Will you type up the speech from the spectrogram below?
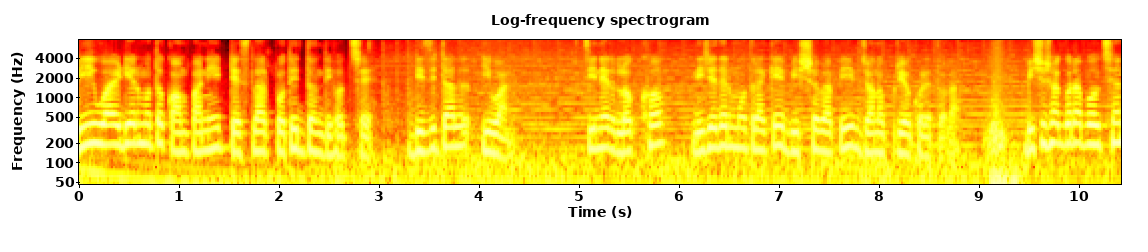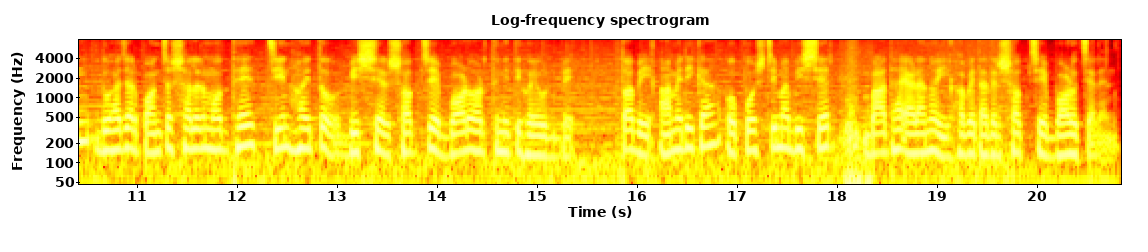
বিওয়াইডি এর মতো কোম্পানি টেসলার প্রতিদ্বন্দ্বী হচ্ছে। ডিজিটাল ইউয়ান, চীনের লক্ষ্য নিজেদের মুদ্রাকে বিশ্বব্যাপী জনপ্রিয় করে তোলা। বিশেষজ্ঞরা বলছেন দু হাজার পঞ্চাশ সালের মধ্যে চীন হয়তো বিশ্বের সবচেয়ে বড় অর্থনীতি হয়ে উঠবে। তবে আমেরিকা ও পশ্চিমা বিশ্বের বাধা এড়ানোই হবে তাদের সবচেয়ে বড় চ্যালেঞ্জ।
